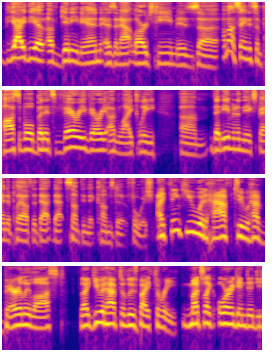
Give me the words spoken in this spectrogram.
the idea of getting in as an at-large team is uh, I'm not saying it's impossible, but it's very very unlikely um, that even in the expanded playoff that, that that's something that comes to fruition. I think you would have to have barely lost. Like you would have to lose by three, much like Oregon did to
